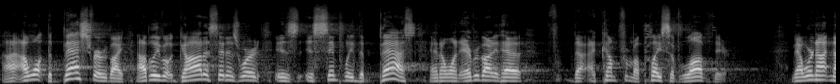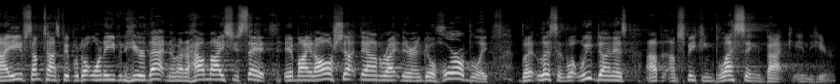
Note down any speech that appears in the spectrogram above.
I, I, want the best for everybody. I believe what God has said in His Word is, is simply the best, and I want everybody to have that I come from a place of love there. Now, we're not naive. Sometimes people don't want to even hear that. No matter how nice you say it, it might all shut down right there and go horribly. But listen, what we've done is I'm speaking blessing back in here.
